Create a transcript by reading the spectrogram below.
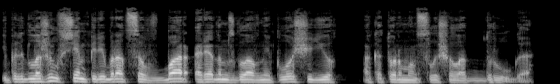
и предложил всем перебраться в бар рядом с главной площадью, о котором он слышал от друга.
